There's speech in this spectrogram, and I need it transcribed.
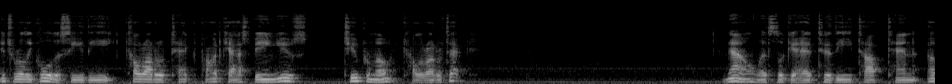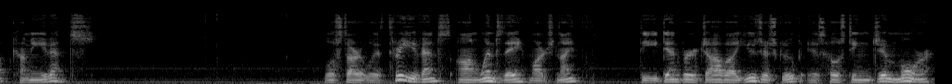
It's really cool to see the Colorado Tech podcast being used to promote Colorado Tech. Now, let's look ahead to the top 10 upcoming events. We'll start with three events on Wednesday, March 9th the Denver Java Users Group is hosting Jim Moore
